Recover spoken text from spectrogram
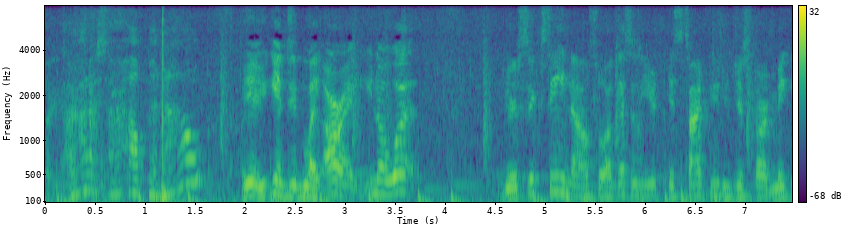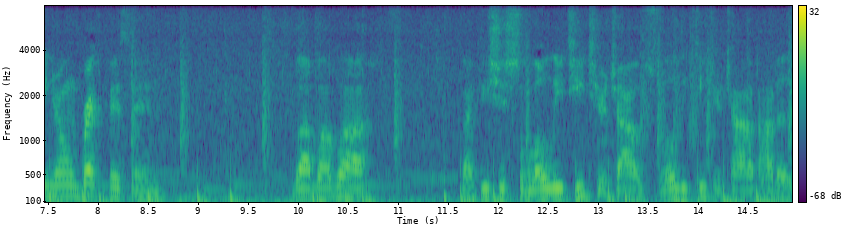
Like I gotta start helping out. But yeah, you can't just be like, all right, you know what? You're 16 now, so I guess it's, it's time for you to just start making your own breakfast and blah blah blah. Like you should slowly teach your child, slowly teach your child how to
